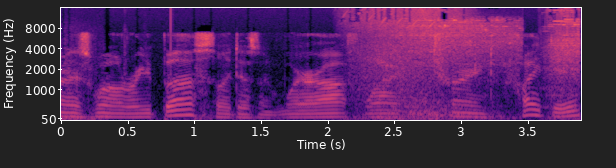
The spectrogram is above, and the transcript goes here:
Might as well rebuff so it doesn't wear off while I'm trying to fight it.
